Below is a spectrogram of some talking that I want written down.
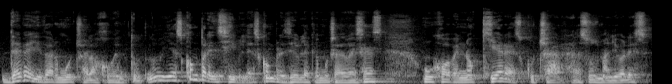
debe ayudar mucho a la juventud, ¿no? Y es comprensible, es comprensible que muchas veces un joven no quiera escuchar a sus mayores,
